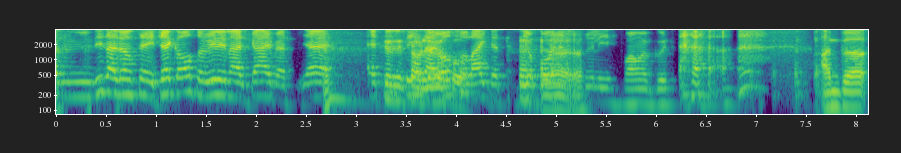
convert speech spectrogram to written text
no. This I don't say. Jack also really nice guy, but yeah, at Because these things I also like that the opponent Yeah. is really one of good. and uh,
